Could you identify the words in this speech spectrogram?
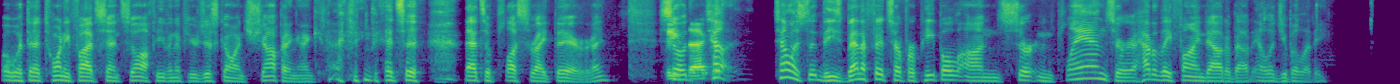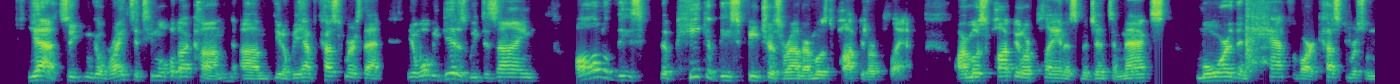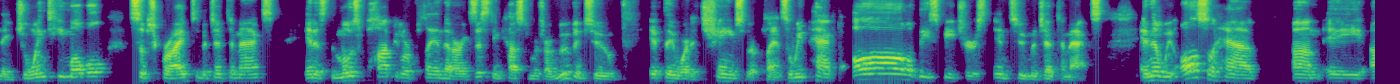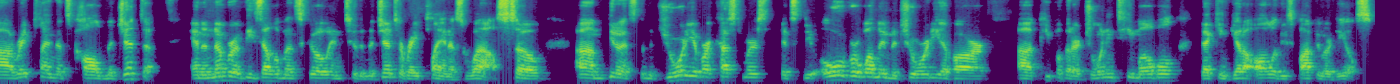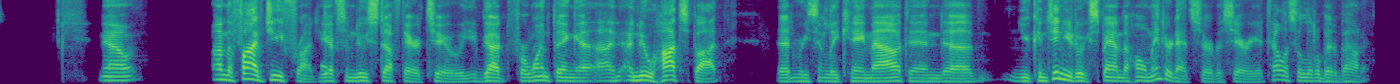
Well, with that 25 cents off, even if you're just going shopping, I, I think that's a that's a plus right there, right? So exactly. tell, tell us that these benefits are for people on certain plans or how do they find out about eligibility? Yeah, so you can go right to tmobile.com. Um, you know, we have customers that, you know, what we did is we designed all of these, the peak of these features around our most popular plan. Our most popular plan is Magenta Max. More than half of our customers, when they join T Mobile, subscribe to Magenta Max. And it's the most popular plan that our existing customers are moving to if they were to change their plan. So we packed all of these features into Magenta Max. And then we also have um, a uh, rate plan that's called Magenta. And a number of these elements go into the Magenta rate plan as well. So, um, you know, it's the majority of our customers, it's the overwhelming majority of our uh, people that are joining T Mobile that can get all of these popular deals. Now, on the 5G front, you have some new stuff there too. You've got, for one thing, a, a new hotspot that recently came out, and uh, you continue to expand the home internet service area. Tell us a little bit about it.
